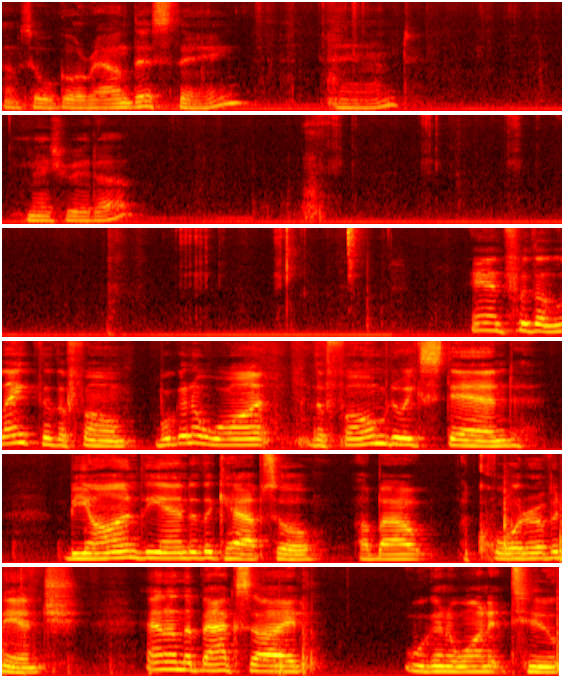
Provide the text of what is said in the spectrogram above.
Um, so we'll go around this thing and measure it up. And for the length of the foam, we're going to want the foam to extend beyond the end of the capsule about a quarter of an inch. And on the back side, we're going to want it to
